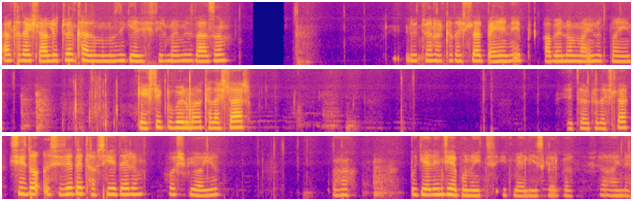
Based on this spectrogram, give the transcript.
Arkadaşlar lütfen kanalımızı geliştirmemiz lazım. Lütfen arkadaşlar beğenip abone olmayı unutmayın. Geçtik bu bölümü arkadaşlar. Evet arkadaşlar. Siz de, size de tavsiye ederim. Hoş bir oyun. Aha. Bu gelince bunu it, itmeliyiz galiba arkadaşlar. Aynen.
